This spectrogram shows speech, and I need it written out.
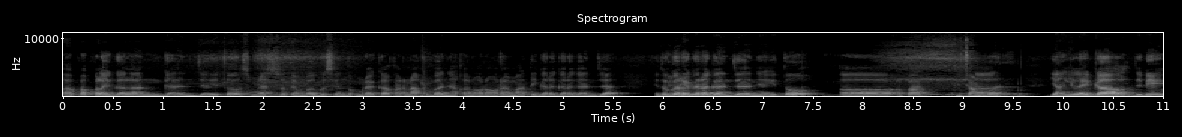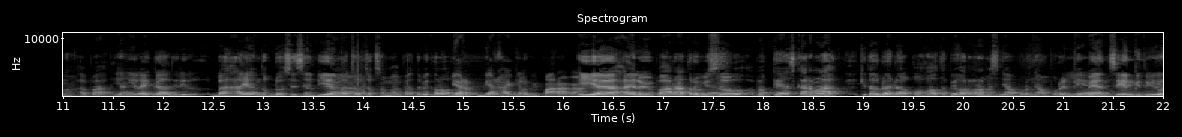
apa pelegalan ganja itu sebenarnya sesuatu yang bagus sih untuk mereka karena kebanyakan orang-orang yang mati gara-gara ganja itu gara-gara ganjanya itu eh, apa dicampur yang ilegal jadi apa yang ilegal jadi bahaya untuk dosisnya dia nggak cocok sama apa tapi kalau biar biar high lebih parah kan Iya, high lebih parah terus itu apa kayak sekarang lah kita udah ada alkohol tapi orang-orang masih nyampur-nyampurin kayak bensin gitu gitu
